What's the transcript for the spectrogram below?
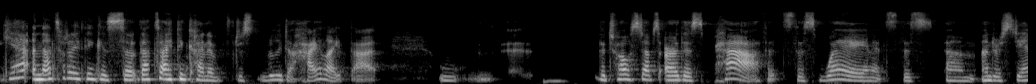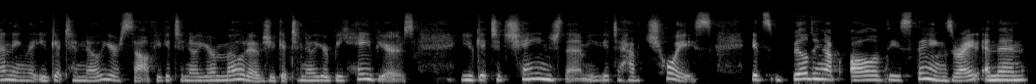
Yeah and that's what i think is so that's i think kind of just really to highlight that the 12 steps are this path it's this way and it's this um, understanding that you get to know yourself you get to know your motives you get to know your behaviors you get to change them you get to have choice. It's building up all of these things right? And then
